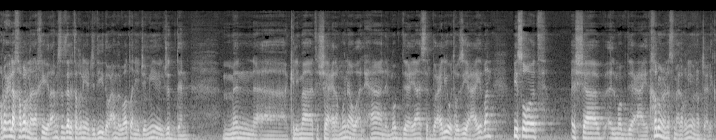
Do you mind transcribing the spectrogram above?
نروح إلى خبرنا الأخير. أمس نزلت أغنية جديدة وعمل وطني جميل جدا من آه، كلمات الشاعرة منى وألحان المبدع ياسر بوعلي وتوزيعها أيضا بصوت الشاب المبدع عايد. خلونا نسمع الأغنية ونرجع لكم.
